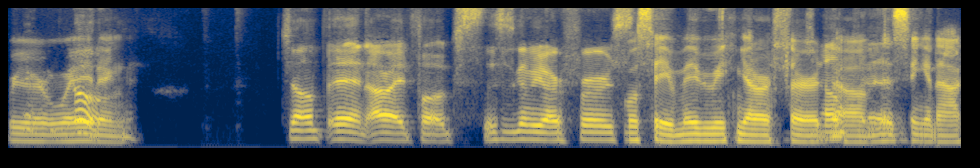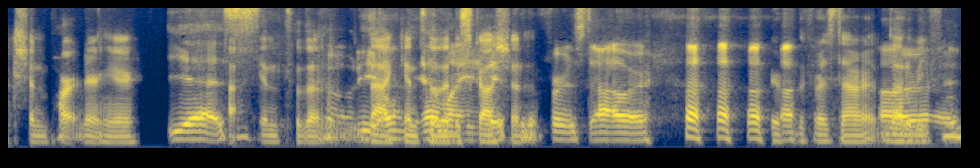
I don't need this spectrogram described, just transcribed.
we are waiting. jump in! All right, folks. This is gonna be our 1st We'll see. Maybe we can get our third uh, missing in action partner here yes. back into the Cody back into the MIA discussion the first hour. for the first hour. That'll be fun.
